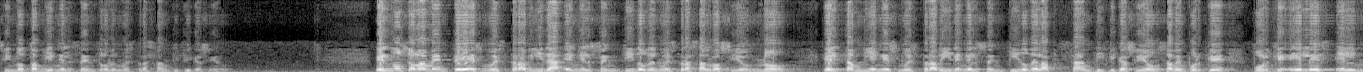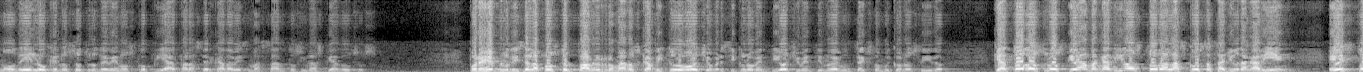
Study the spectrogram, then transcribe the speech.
sino también el centro de nuestra santificación. Él no solamente es nuestra vida en el sentido de nuestra salvación, no. Él también es nuestra vida en el sentido de la santificación. ¿Saben por qué? Porque Él es el modelo que nosotros debemos copiar para ser cada vez más santos y más piadosos. Por ejemplo, dice el apóstol Pablo en Romanos capítulo 8, versículo 28 y 29, un texto muy conocido, que a todos los que aman a Dios todas las cosas ayudan a bien. Esto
